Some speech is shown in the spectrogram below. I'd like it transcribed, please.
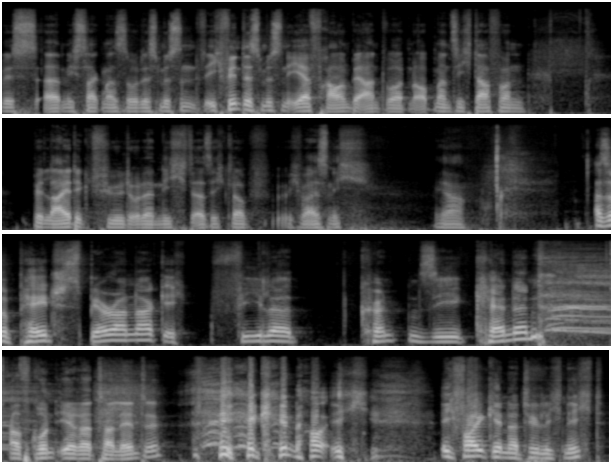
bis, äh, ich sag mal so, das müssen, ich finde, das müssen eher Frauen beantworten, ob man sich davon beleidigt fühlt oder nicht. Also ich glaube, ich weiß nicht, ja. Also Paige Spiranak, ich, viele könnten sie kennen. Aufgrund ihrer Talente? ja, genau, ich, ich folge ihr natürlich nicht,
